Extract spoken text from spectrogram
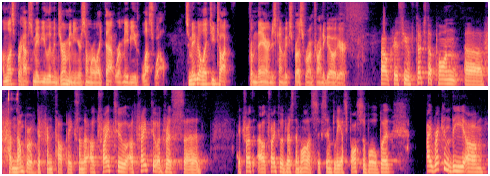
Unless perhaps maybe you live in Germany or somewhere like that where it may be less well. So maybe I'll let you talk from there and just kind of express where I'm trying to go here. Well, Chris, you've touched upon uh, a number of different topics, and I'll try to I'll try to address uh, I try to, I'll try to address them all as succinctly as possible. But I reckon the um,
